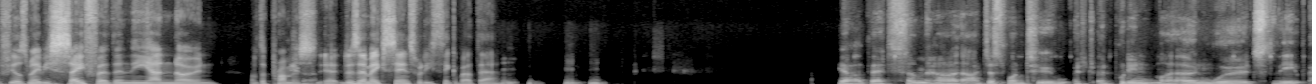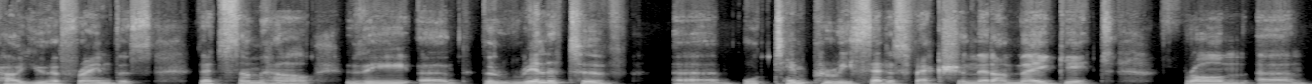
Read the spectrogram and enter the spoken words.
feels maybe safer than the unknown of the promise. Sure. Yeah, Does that make sense? What do you think about that? Mhm. Yeah, that somehow I just want to uh, put in my own words the how you have framed this. That somehow the uh, the relative um, or temporary satisfaction that I may get from um,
